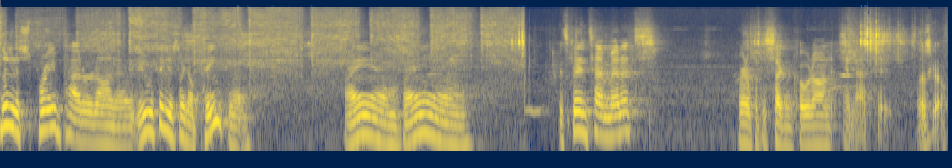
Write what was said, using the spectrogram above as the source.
Look at the spray pattern on it. You would think it's like a paint gun. Bam, bam. It's been 10 minutes. We're gonna put the second coat on and that's it. Let's go.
